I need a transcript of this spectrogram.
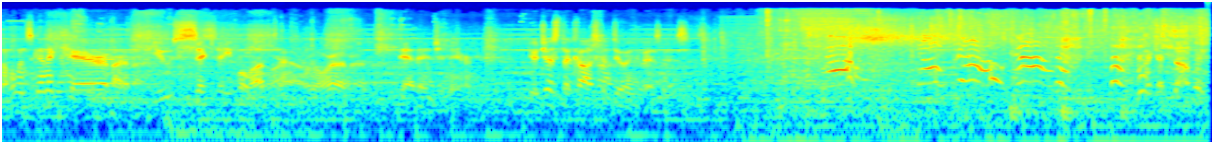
No one's gonna care about a few sick people uptown or a dead engineer. You're just the cost of doing business. No! No, no, no! I can stop it!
